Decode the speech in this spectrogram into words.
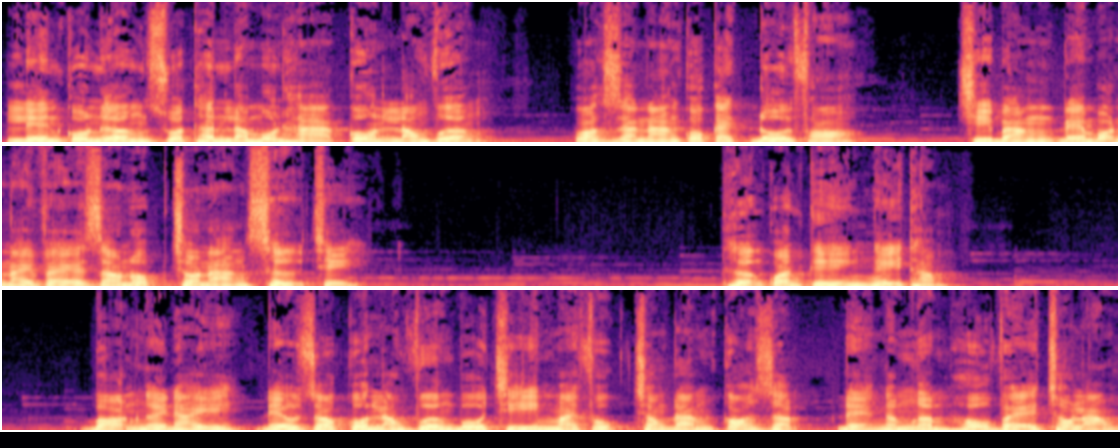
Liên cô nương xuất thân là môn hạ cổn Long vượng hoặc giả nàng có cách đối phó chỉ bằng đem bọn này về giao nộp cho nàng xử trí Thượng quan kỳ nghĩ thầm Bọn người này đều do Cổn Long Vương bố trí mai phục trong đám cỏ rậm để ngấm ngầm hộ vệ cho lão.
